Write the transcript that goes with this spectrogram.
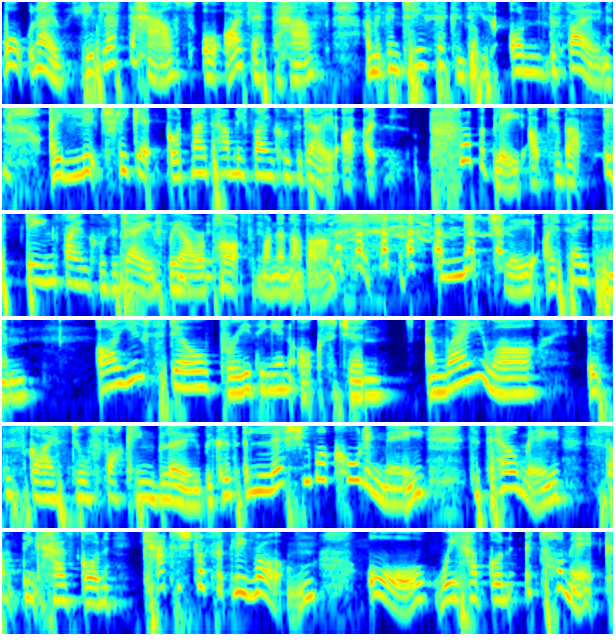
Well, no, he's left the house or I've left the house, and within two seconds, he's on the phone. I literally get God knows how many phone calls a day. I, I, probably up to about 15 phone calls a day if we are apart from one another. And literally, I say to him, Are you still breathing in oxygen? And where you are, is the sky still fucking blue? Because unless you are calling me to tell me something has gone catastrophically wrong or we have gone atomic,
